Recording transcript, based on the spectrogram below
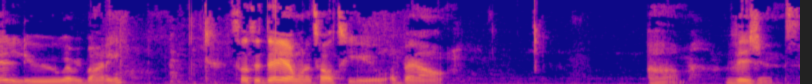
Hello, everybody. So today I want to talk to you about um, visions.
